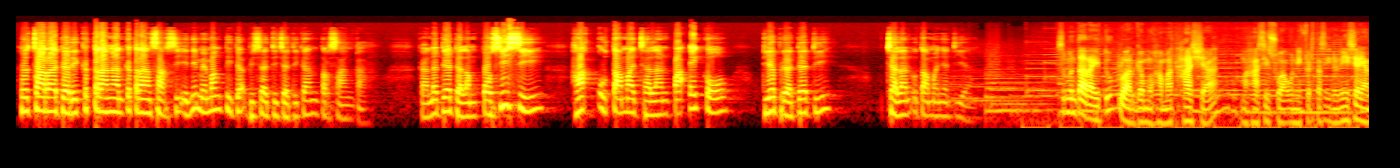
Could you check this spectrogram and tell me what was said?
secara dari keterangan-keterangan saksi ini memang tidak bisa dijadikan tersangka. Karena dia dalam posisi hak utama jalan Pak Eko, dia berada di jalan utamanya dia. Sementara itu, keluarga Muhammad Hasya, mahasiswa Universitas Indonesia yang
